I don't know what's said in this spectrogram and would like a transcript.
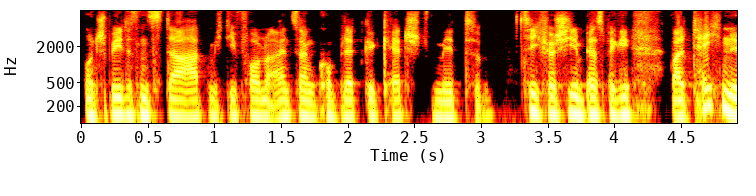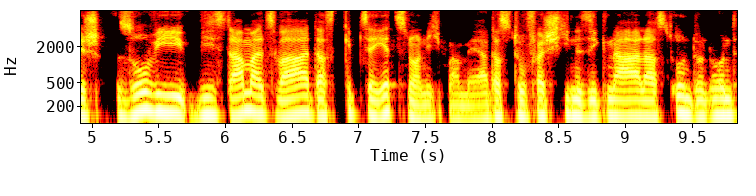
Und spätestens da hat mich die Formel 1 dann komplett gecatcht mit zig verschiedenen Perspektiven, weil technisch, so wie, wie es damals war, das gibt's ja jetzt noch nicht mal mehr, dass du verschiedene Signale hast und, und, und.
